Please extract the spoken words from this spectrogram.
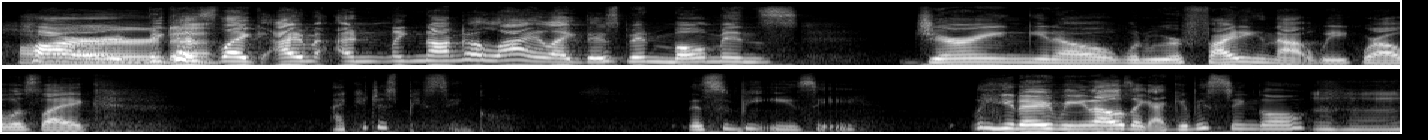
hard, Hard. because like I'm I'm like not gonna lie, like there's been moments during, you know, when we were fighting that week where I was like, I could just be single. This would be easy. You know what I mean? I was like, I could be single. Mm-hmm.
